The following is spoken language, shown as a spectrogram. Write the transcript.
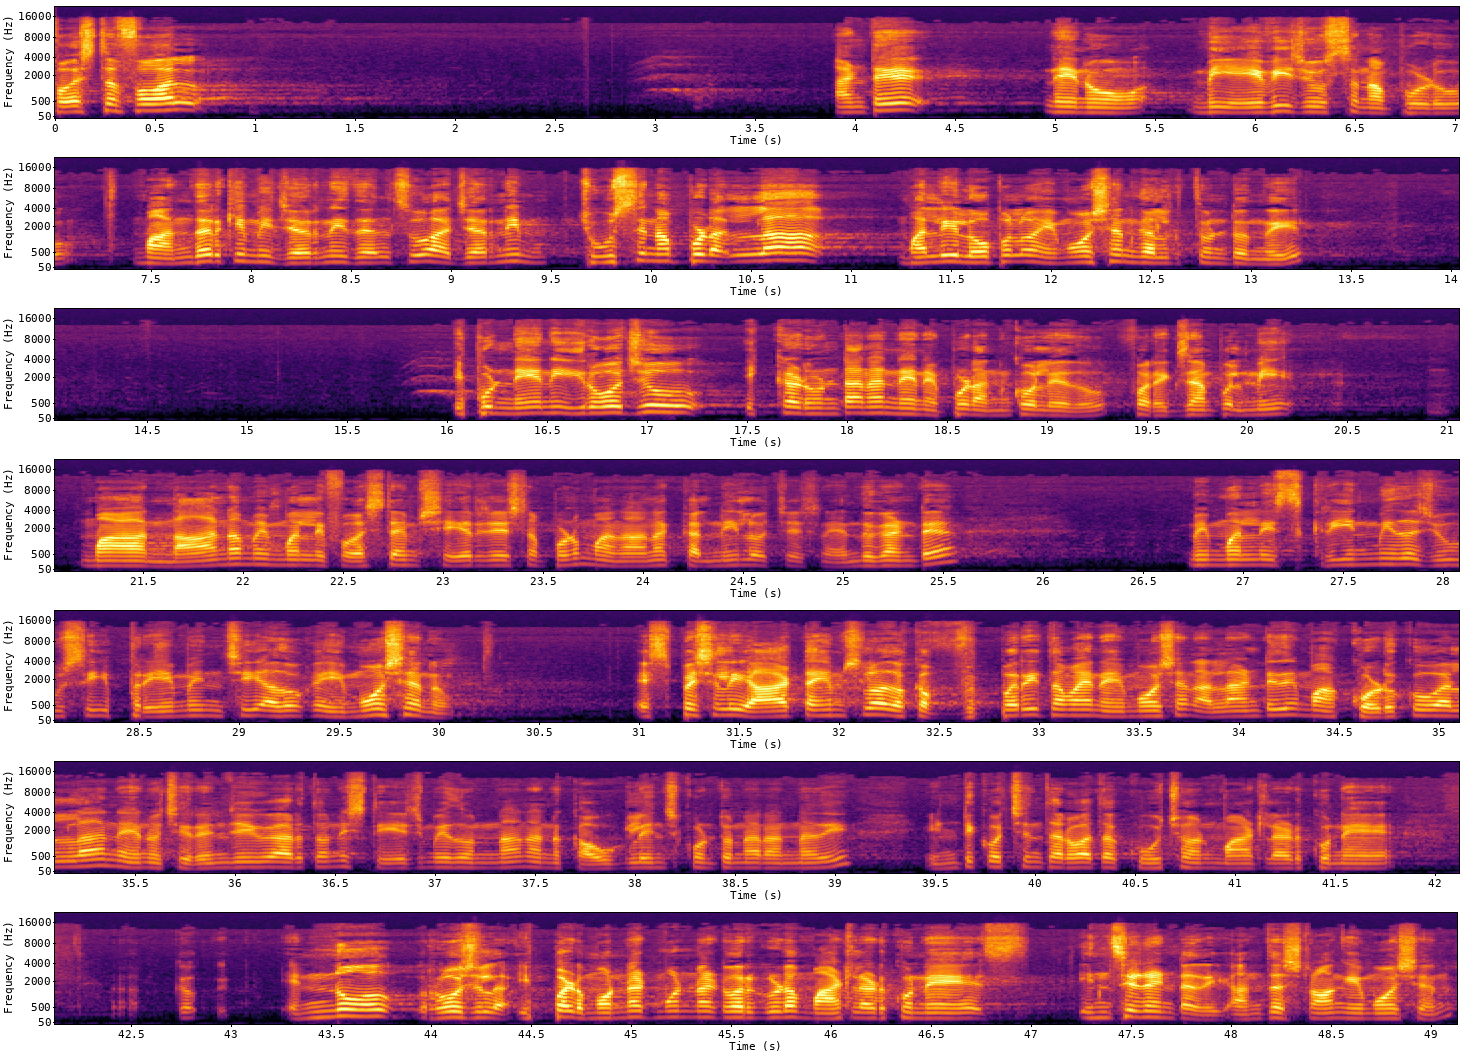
First of all అంటే నేను మీ ఏవి చూస్తున్నప్పుడు మా అందరికీ మీ జర్నీ తెలుసు. ఆ జర్నీ చూసినప్పుడల్లా మళ్ళీ లోపల ఎమోషన్ కలుగుతుంటుంది. ఇప్పుడు నేను ఈరోజు ఇక్కడ ఉంటానని నేను ఎప్పుడు అనుకోలేదు. ఫర్ ఎగ్జాంపుల్ మీ మా నాన్న మిమ్మల్ని ఫస్ట్ టైం షేర్ చేసినప్పుడు మా నాన్న కన్నీళ్ళు వచ్చేసినాయి. ఎందుకంటే మిమ్మల్ని స్క్రీన్ మీద చూసి ప్రేమించి అదొక ఎమోషన్ ఎస్పెషలీ ఆ టైమ్స్లో అదొక విపరీతమైన ఎమోషన్ అలాంటిది మా కొడుకు వల్ల నేను చిరంజీవి గారితో స్టేజ్ మీద ఉన్నా నన్ను కౌగిలించుకుంటున్నారు అన్నది ఇంటికి వచ్చిన తర్వాత కూర్చొని మాట్లాడుకునే ఎన్నో రోజుల ఇప్పటి మొన్నటి మొన్నటి వరకు కూడా మాట్లాడుకునే ఇన్సిడెంట్ అది. అంత స్ట్రాంగ్ ఎమోషన్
